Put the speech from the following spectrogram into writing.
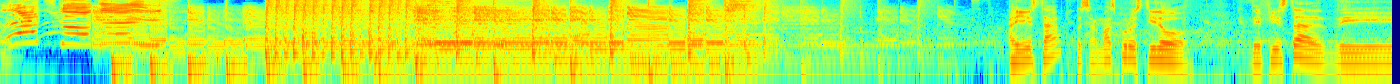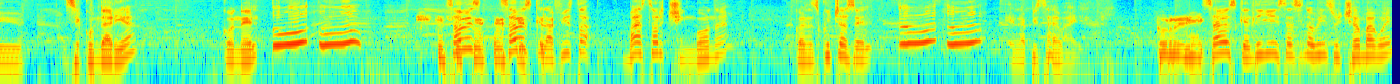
Let's go, gays! Ahí está, pues al más puro estilo de fiesta de secundaria con el uh, uh. ¿Sabes, ¿Sabes que la fiesta va a estar chingona cuando escuchas el uh, uh en la pista de baile? Correcto. ¿Sabes que el DJ está haciendo bien su chamba, güey?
